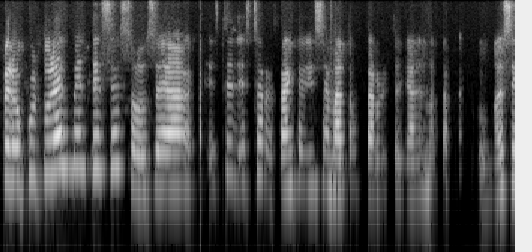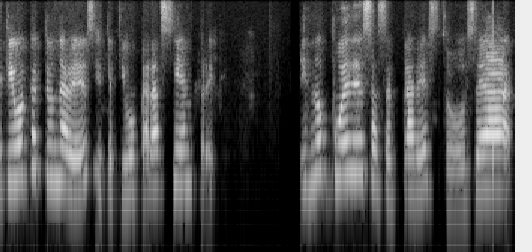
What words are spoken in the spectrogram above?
pero culturalmente es eso, o sea, este, este refrán que dice mata un perro y te llaman mata ¿no? Es equivócate una vez y te equivocarás siempre. Y no puedes aceptar esto, o sea,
